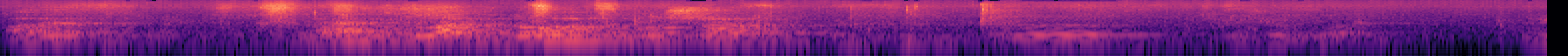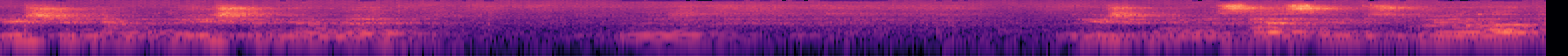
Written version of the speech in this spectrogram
Але радість була недовго, тому що е, рішенням, рішеннями, е, рішеннями сесії міської ради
